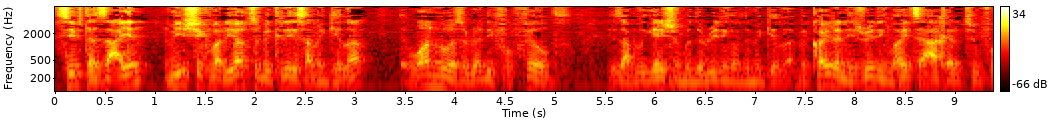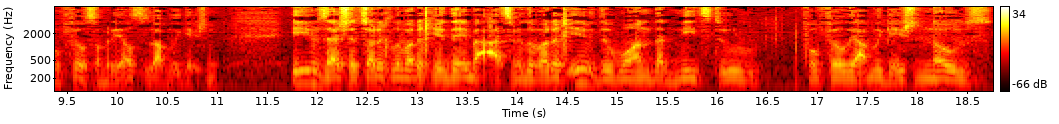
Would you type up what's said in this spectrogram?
Sifta Zayin, Mishikvar Yotze Bekriyas HaMegillah, the one who has already fulfilled his obligation with the reading of the Megillah. Bekoiren is reading Loitze Acher to fulfill somebody else's obligation. Im Tzorich Levarich Yedei Ba'atzmi Levarich, if the one that needs to fulfill the obligation knows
